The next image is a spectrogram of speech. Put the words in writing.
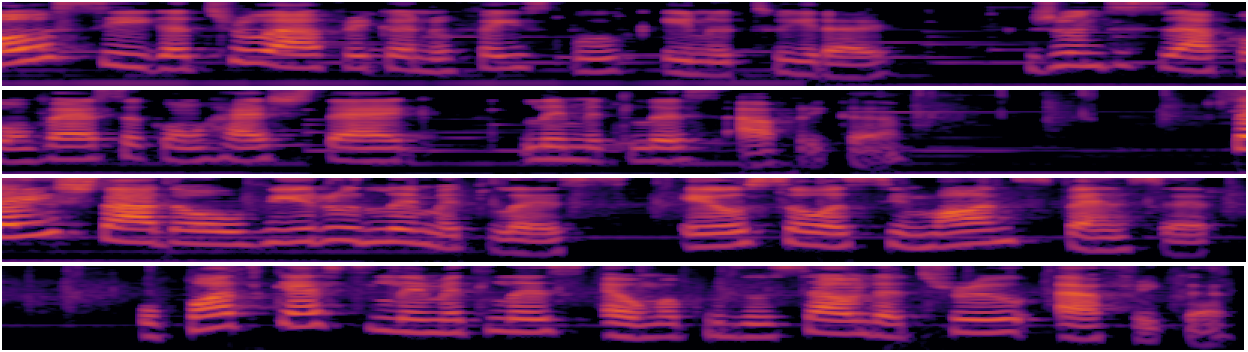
ou siga True Africa no Facebook e no Twitter. Junte-se à conversa com o hashtag LimitlessAfrica. Tem estado a ouvir o Limitless. Eu sou a Simone Spencer. O podcast Limitless é uma produção da True Africa.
